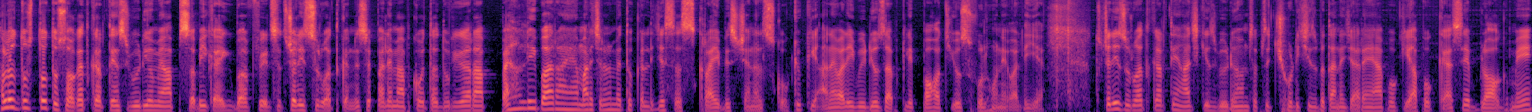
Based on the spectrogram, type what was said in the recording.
हेलो दोस्तों तो स्वागत करते हैं इस वीडियो में आप सभी का एक बार फिर से। चलिए शुरुआत करने से पहले मैं आपको बता दूँ कि अगर आप पहली बार आए हमारे चैनल में तो कर लीजिए सब्सक्राइब इस चैनल्स को, क्योंकि आने वाली वीडियोस आपके लिए बहुत यूज़फुल होने वाली है। तो चलिए शुरुआत करते हैं। आज की इस वीडियो हम सबसे छोटी चीज़ बताने जा रहे हैं आपको कि आपको कैसे ब्लॉग में,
